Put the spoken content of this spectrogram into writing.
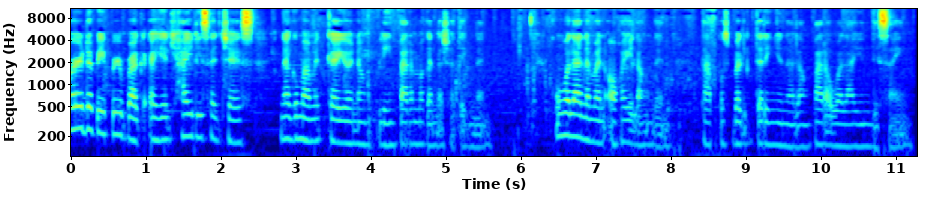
For the paper bag, I highly suggest na gumamit kayo ng plain para maganda siya tignan. Kung wala naman, okay lang din. Tapos baligtarin nyo na lang para wala yung design.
